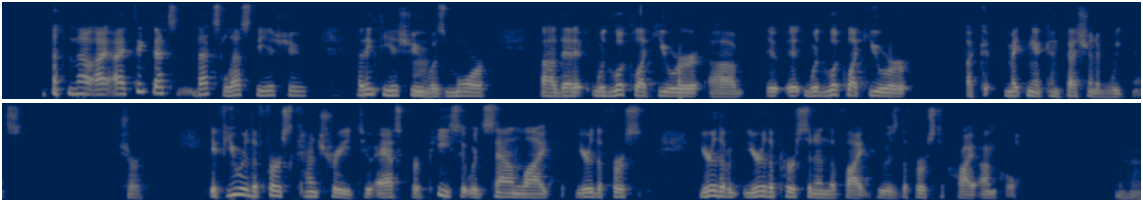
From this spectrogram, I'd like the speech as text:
no, I, I, think that's that's less the issue. I think the issue hmm. was more uh, that it would look like you were uh, it, it would look like you were a, making a confession of weakness. Sure. If you were the first country to ask for peace, it would sound like you're the first. You're the you're the person in the fight who is the first to cry uncle. Mm-hmm.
